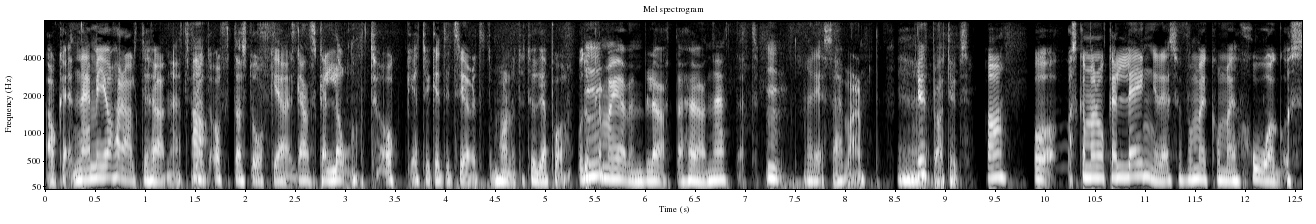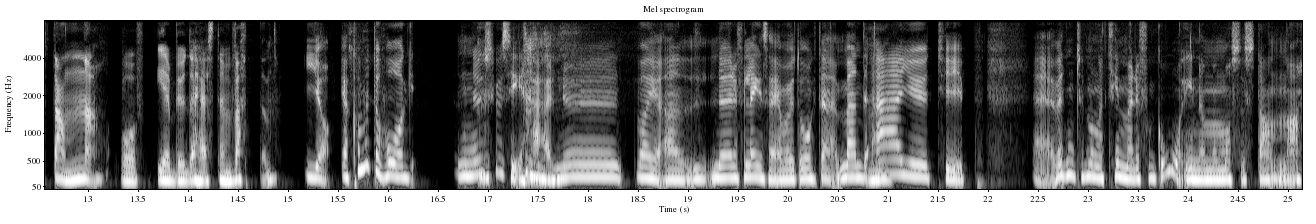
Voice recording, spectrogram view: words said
Okej, nej men jag har alltid hönät, för Ja. att oftast åker jag ganska långt och jag tycker att det är trevligt att de har något att tugga på. Och då kan man ju även blöta hönätet Mm. när det är så här varmt. Det är ett bra tips. Ja, och ska man åka längre så får man komma ihåg att stanna och erbjuda hästen vatten. Ja, jag kommer inte ihåg, nu ska vi se här, nu, var jag, nu är det för länge sedan jag var ute och åkte, men det är ju typ, eh, jag vet inte hur många timmar det får gå innan man måste stanna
